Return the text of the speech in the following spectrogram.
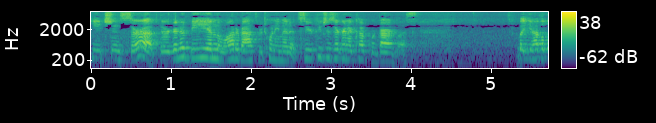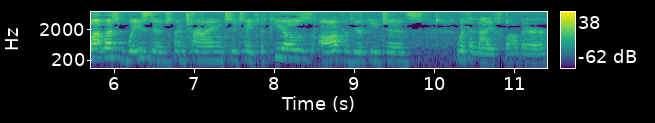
peach and syrup, they're going to be in the water bath for 20 minutes, so your peaches are going to cook regardless. But you have a lot less wastage than trying to take the peels off of your peaches with a knife while they're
